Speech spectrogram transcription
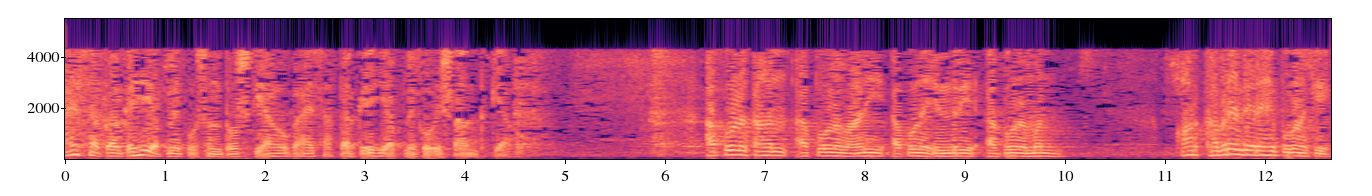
ऐसा करके ही अपने को संतोष किया होगा, ऐसा करके ही अपने को विश्रांत किया होगा। अपूर्ण कान अपूर्ण वाणी अपूर्ण इंद्रिय, अपूर्ण मन, और खबरें दे रहे हैं पूर्ण की।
